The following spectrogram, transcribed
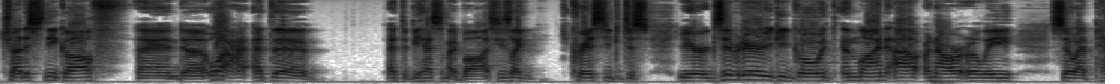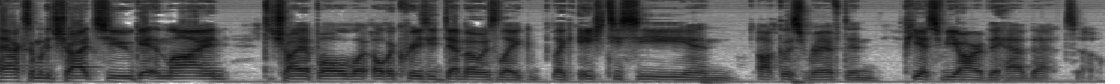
try to sneak off and uh, well at the at the behest of my boss. He's like, Chris, you could just you're an exhibitor. You could go in, in line out an hour early. So at PAX, I'm gonna try to get in line to try up all the, all the crazy demos like like HTC and Oculus Rift and PSVR if they have that. So.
